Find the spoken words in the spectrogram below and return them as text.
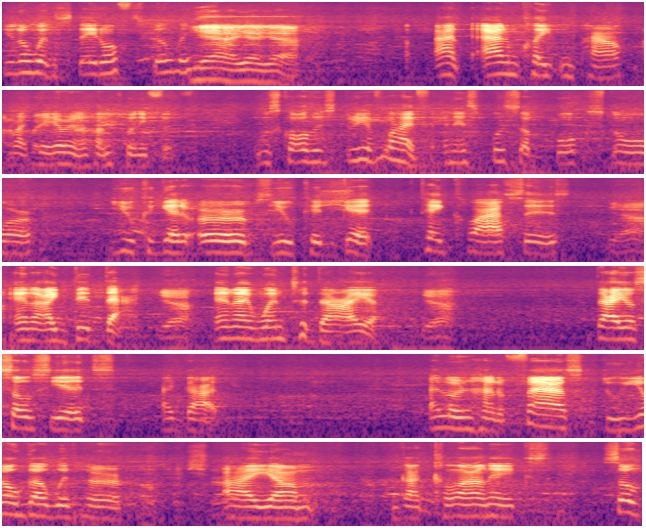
you know where the state office building? Yeah, yeah, yeah. At Adam Clayton Powell, Adam right Clayton there in 125th. It was called the Tree of Life, and it was a bookstore. You could get herbs, you could get take classes, Yeah. and I did that. Yeah, And I went to Daya, yeah. Daya Associates. I got, I learned how to fast, do yoga with her. Okay, sure. I um, got colonics. So,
